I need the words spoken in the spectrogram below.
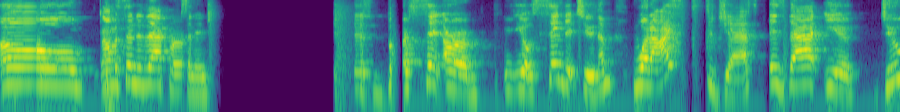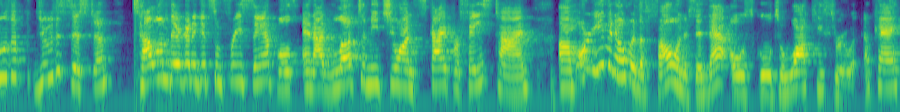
oh, I'm gonna send it to that person and just or send or you know send it to them. What I suggest is that you do the do the system tell them they're going to get some free samples and i'd love to meet you on skype or facetime um, or even over the phone if they're that old school to walk you through it okay?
